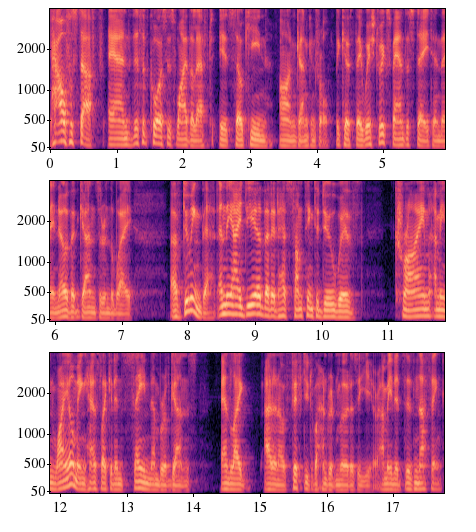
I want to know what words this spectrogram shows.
powerful stuff. And this, of course, is why the left is so keen on gun control, because they wish to expand the state and they know that guns are in the way of doing that. And the idea that it has something to do with crime I mean, Wyoming has like an insane number of guns and like I don't know, 50 to 100 murders a year. I mean, it's, there's nothing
